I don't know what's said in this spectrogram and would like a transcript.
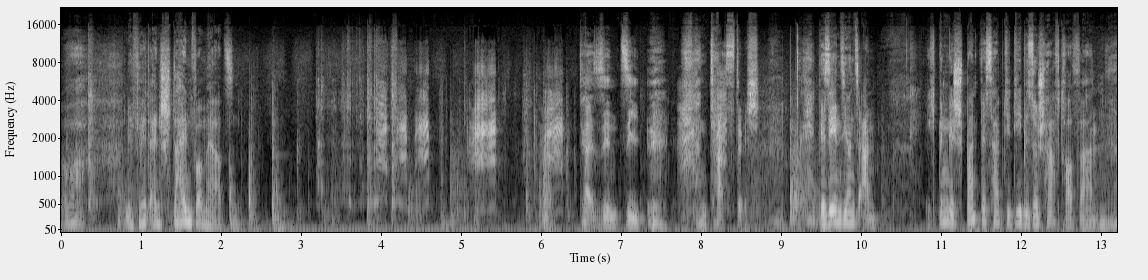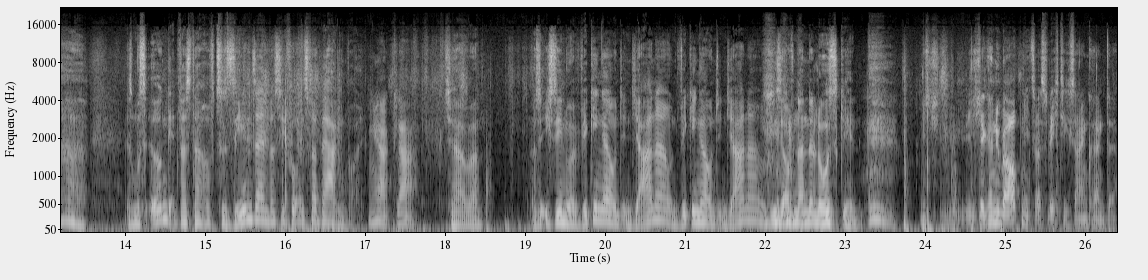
Oh, mir fällt ein Stein vom Herzen. Da sind sie. Fantastisch. Wir sehen sie uns an. Ich bin gespannt, weshalb die Diebe so scharf drauf waren. Ja, es muss irgendetwas darauf zu sehen sein, was sie vor uns verbergen wollen. Ja, klar. Tja, aber. Also ich sehe nur Wikinger und Indianer und Wikinger und Indianer und wie sie aufeinander losgehen. Ich, ich erkenne überhaupt nichts, was wichtig sein könnte.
